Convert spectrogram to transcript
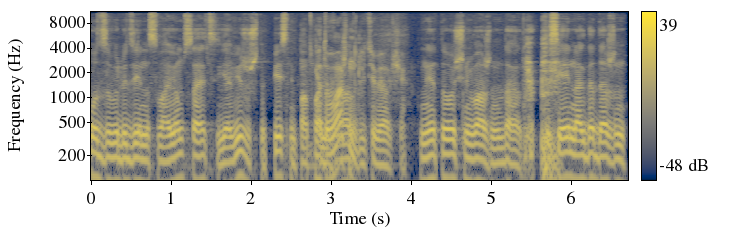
отзывы людей на своем сайте, я вижу, что песни попали Это важно для тебя вообще? мне это очень важно, да. То есть я иногда даже,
